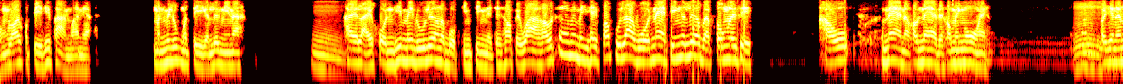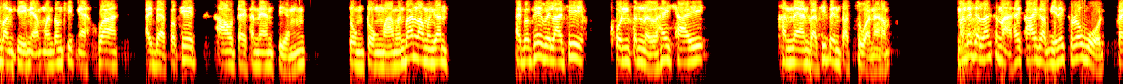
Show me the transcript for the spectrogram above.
200 กว่าปีที่ผ่านมาเนี่ย มันไม่ลุกมาตีกันเรื่องนี้นะอืมใครหลายคนที่ไม่รู้เรื่องระบบจริงๆเนี่ยจะชอบไปว่าเขาเอ้ยไม่ไม่ใช่ป๊อปปูล่าโหวตแน่จริงก็เลือกแบบตรงเลยสิเขาแน่นะเขาแน่แต่เขาไม่โง่ไงอืมเพราะฉะนั้นบางทีเนี่ยมันต้องคิดไงว่า ไอ้แบบประเภทเอาแต่คะแนนเสียงตรงๆมาเหมือนบ้านเราเหมือนกัน ไอ้ประเภทเวลาที่คนเสนอให้ใช้คะแนนแบบที่เป็นสัดส่วนนะครับ มันก็จะลักษณะคล้ายๆกับ electoral vote ไกล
